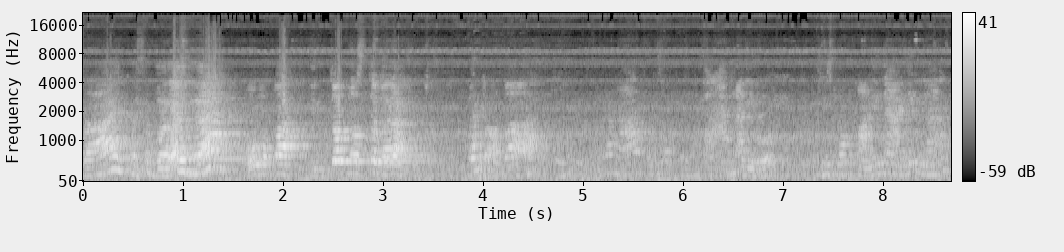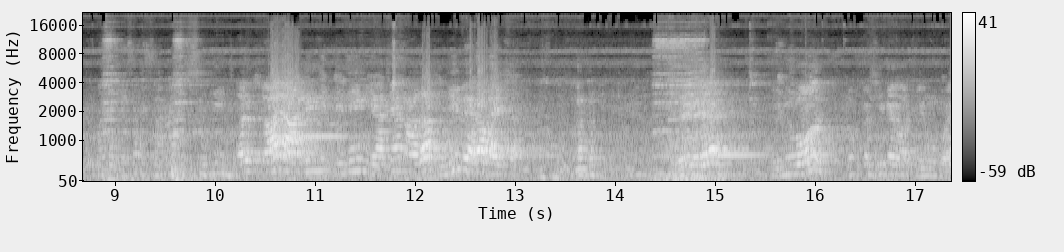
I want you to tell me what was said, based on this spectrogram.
काय? कसं बराच ना? हो बाबा एकदम मस्त बरा पण बाबा ना तुमचं पाणी नाही ना काय आणि दिदी याच्या नादात मी वेळा व्हायचा. कशी काय वाटली मुंबई?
